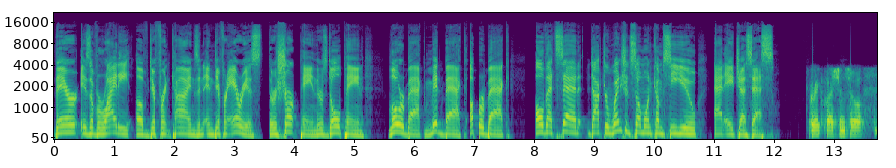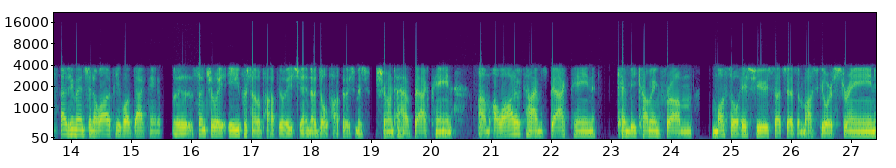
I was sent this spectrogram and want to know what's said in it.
There is a variety of different kinds and, different areas. There's sharp pain, there's dull pain, lower back, mid back, upper back. All that said, doctor, when should someone come see you at HSS? Great question. So, as you mentioned, a lot of people have back pain. Essentially, 80% of the population, adult population, is shown to have back pain. Um, a lot of times, back pain can be coming from muscle issues such as a muscular strain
